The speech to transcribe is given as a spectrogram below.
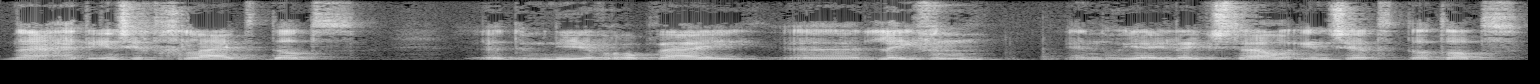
nou ja, het inzicht geleid dat de manier waarop wij leven en hoe jij je levensstijl inzet, dat dat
